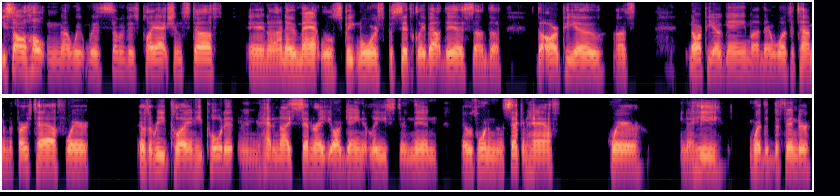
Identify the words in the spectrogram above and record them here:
you saw Holton uh, with, with, some of his play action stuff, and uh, I know Matt will speak more specifically about this on the the RPO uh, an RPO game. Uh, there was a time in the first half where it was a read play and he pulled it and had a nice seven or eight yard gain at least. And then there was one in the second half where, you know, he, where the defender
